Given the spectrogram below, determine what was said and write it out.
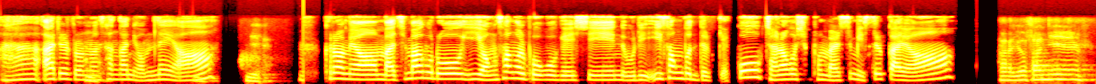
아, 아래로는 음. 상관이 없네요. 예. 그러면 마지막으로 이 영상을 보고 계신 우리 이성분들께 꼭 전하고 싶은 말씀이 있을까요? 아, 여사님,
